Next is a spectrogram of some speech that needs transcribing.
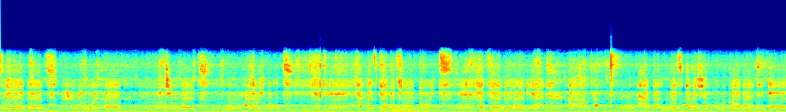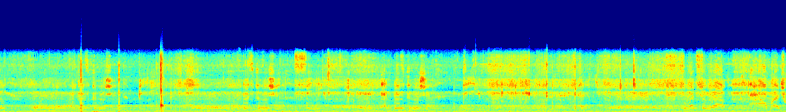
0 volts, 1 volt, 2 volts, 3 volts. And let's pick a few points. Let's say that we're going to look at, um, how about this position? We'll call that A, this position B, this position C, and this position D. Okay. So let's figure out how much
